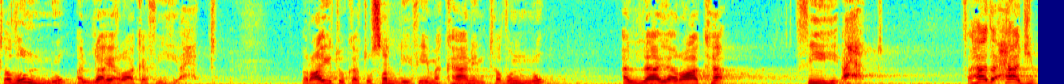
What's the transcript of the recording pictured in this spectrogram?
تظن أن لا يراك فيه أحد. رأيتك تصلي في مكان تظن أن لا يراك فيه أحد. فهذا حاجب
